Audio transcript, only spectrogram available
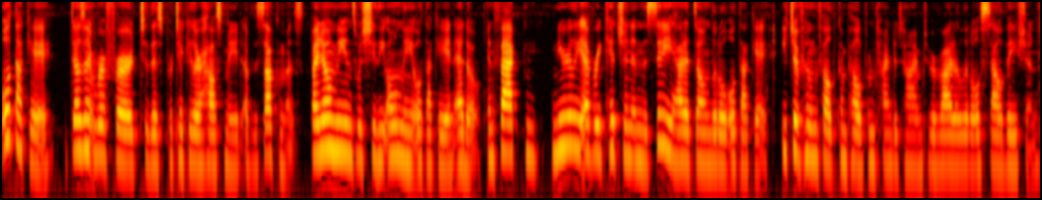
Otake doesn't refer to this particular housemaid of the Sakumas. By no means was she the only otake in Edo. In fact, n- nearly every kitchen in the city had its own little otake, each of whom felt compelled from time to time to provide a little salvation.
